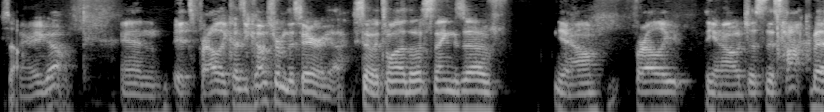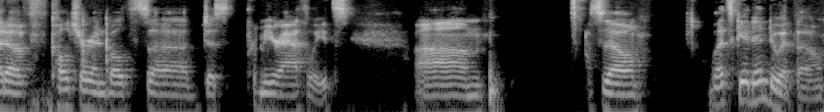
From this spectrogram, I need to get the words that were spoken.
So There you go. And it's probably because he comes from this area. So it's one of those things of, you know, probably, you know, just this hotbed of culture and both uh, just premier athletes. Um, so let's get into it, though.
